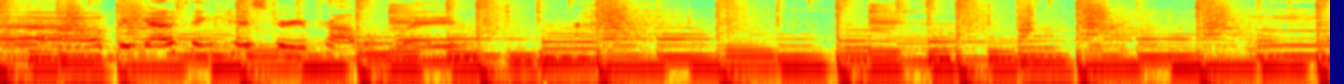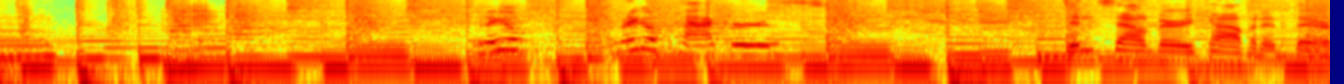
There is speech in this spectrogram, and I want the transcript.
Oh, but you gotta think history probably. Mm. I'm gonna go. I'm gonna go Packers. Didn't sound very confident there.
